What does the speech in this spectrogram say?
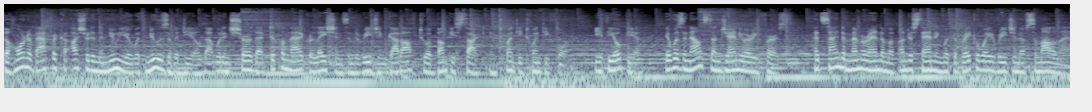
The Horn of Africa ushered in the new year with news of a deal that would ensure that diplomatic relations in the region got off to a bumpy start in 2024. Ethiopia, it was announced on January 1st, had signed a memorandum of understanding with the breakaway region of Somaliland,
